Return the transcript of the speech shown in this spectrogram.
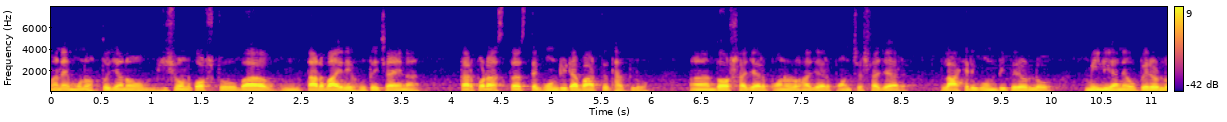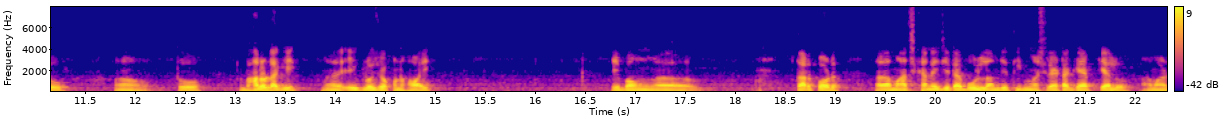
মানে মনে হতো যেন ভীষণ কষ্ট বা তার বাইরে হতে চায় না। তারপর আস্তে আস্তে গণ্ডিটা বাড়তে থাকল। দশ হাজার পনেরো হাজার পঞ্চাশ হাজার লাখের গণ্ডি পেরোলো। মিলিয়নেও পেরোলো তো ভালো লাগে এগুলো যখন হয়। এবং তারপর মাঝখানে যেটা বললাম যে তিন মাসের একটা গ্যাপ গেল আমার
